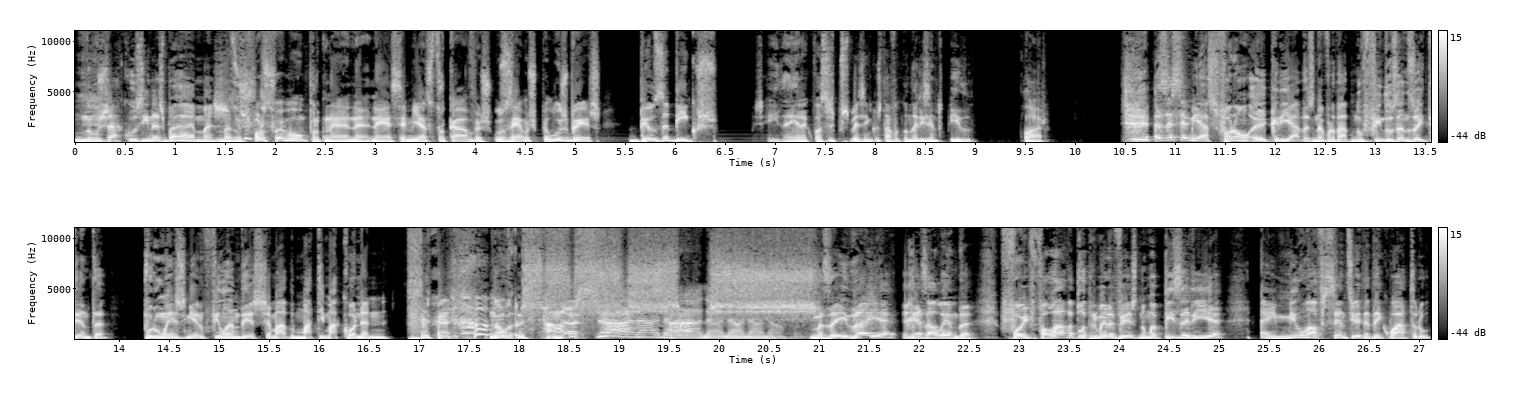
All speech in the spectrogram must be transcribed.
num jacuzzi nas Bahamas. Mas o esforço foi bom, porque na, na, na SMS trocavas os M's pelos B's. Beus amigos. A ideia era que vocês percebessem que eu estava com o nariz entupido. Claro. As SMS foram eh, criadas, na verdade, no fim dos anos 80 por um engenheiro finlandês chamado Matti Makonnen. Não, Não, não, não, não, não, não, não. Mas a ideia, reza a lenda, foi falada pela primeira vez numa pizzaria em 1984,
